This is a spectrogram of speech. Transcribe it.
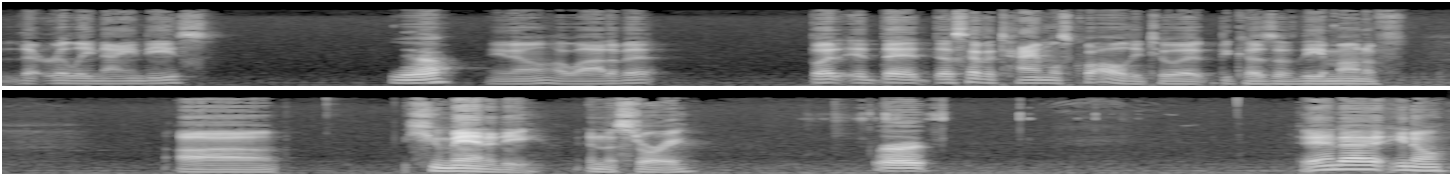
the early '90s. Yeah. You know, a lot of it, but it, it does have a timeless quality to it because of the amount of uh, humanity in the story. Right. And I, you know,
